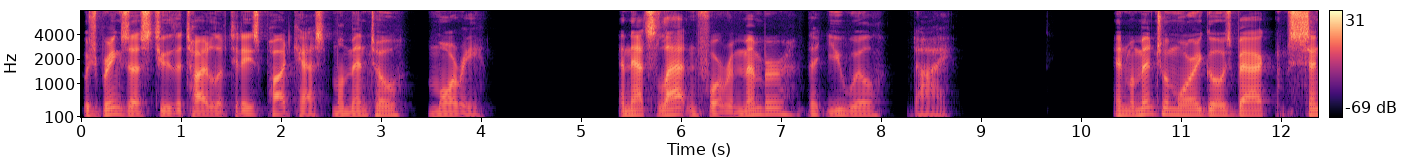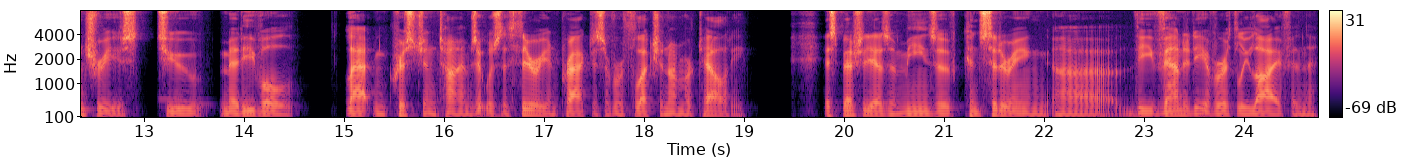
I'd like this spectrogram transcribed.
which brings us to the title of today's podcast, Memento Mori. And that's Latin for remember that you will die. And memento mori goes back centuries to medieval Latin Christian times. It was the theory and practice of reflection on mortality, especially as a means of considering uh, the vanity of earthly life and the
